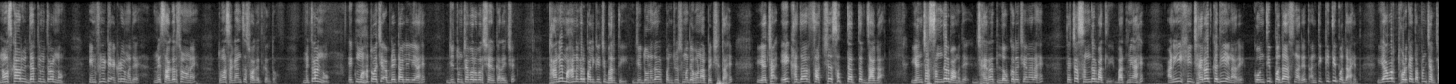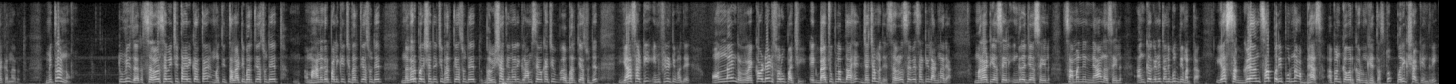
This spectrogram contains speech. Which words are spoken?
नमस्कार विद्यार्थी मित्रांनो इन्फिनिटी अकॅडमीमध्ये मी सागर सोनवणे तुम्हा सगळ्यांचं स्वागत करतो. मित्रांनो एक महत्त्वाची अपडेट आलेली आहे जी तुमच्याबरोबर शेअर करायची ठाणे महानगरपालिकेची भरती जी दोन हजार पंचवीसमध्ये होणं अपेक्षित आहे याच्या एक हजार सातशे सत्त्याहत्तर जागा यांच्या संदर्भामध्ये जाहिरात लवकरच येणार आहे. त्याच्या संदर्भातली बातमी आहे. आणि ही जाहिरात कधी येणार आहे कोणती पदं असणार आहेत आणि ती किती पदं आहेत यावर थोडक्यात आपण चर्चा करणार आहोत. मित्रांनो तुम्ही जर सरळ सेवेची तयारी करताय मग ती तलाठी भरती असू देत महानगरपालिकेची भरती असू देत नगर परिषदेची भरती असू देत भविष्यात येणारी ग्रामसेवकाची भरती असू देत यासाठी इन्फिनिटीमध्ये ऑनलाईन रेकॉर्डेड स्वरूपाची एक बॅच उपलब्ध आहे ज्याच्यामध्ये सरळ सेवेसाठी लागणाऱ्या मराठी असेल इंग्रजी असेल सामान्य ज्ञान असेल अंकगणित आणि बुद्धिमत्ता या सगळ्यांचा परिपूर्ण अभ्यास आपण कवर करून घेत असतो परीक्षा केंद्री.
